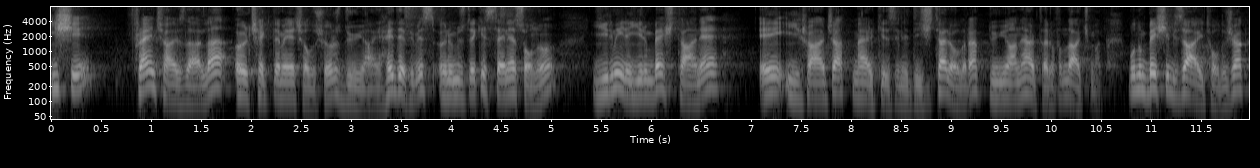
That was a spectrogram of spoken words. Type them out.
işi franchise'larla ölçeklemeye çalışıyoruz dünyaya. Hedefimiz önümüzdeki sene sonu 20 ile 25 tane e-ihracat merkezini dijital olarak dünyanın her tarafında açmak. Bunun 5'i bize ait olacak.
